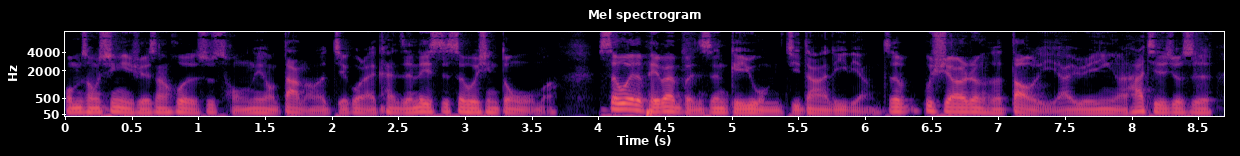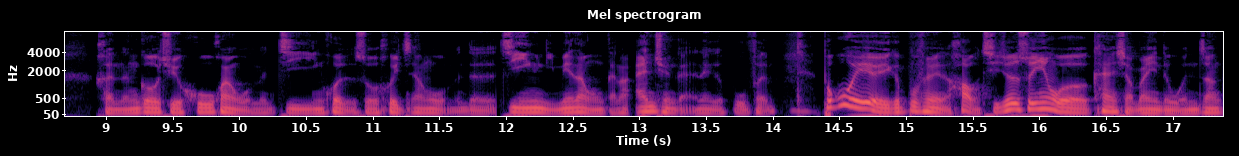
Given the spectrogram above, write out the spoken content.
我们从心理学上，或者是从那种大脑的结构来看，人类是社会性动物嘛，社会的陪伴本身给予我们极大的力量，这不需要任何道理啊、原因啊，它其实就是很能够去呼唤我们基因，或者说会将我们的基因里面让我们感到安全感的那个部分。不过，我也有一个部分有点好奇，就是说，因为我看小白你的文章，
